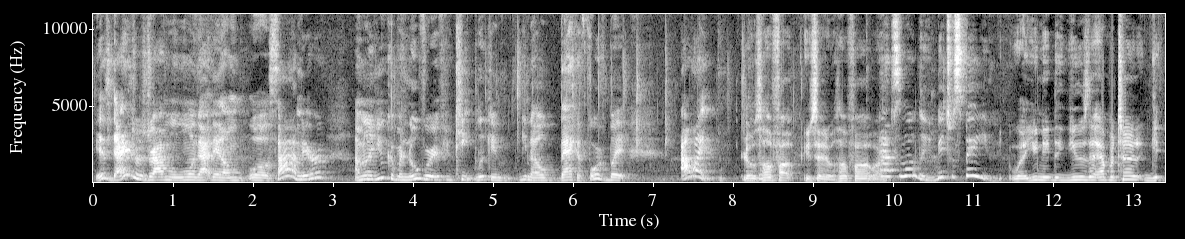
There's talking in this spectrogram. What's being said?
it's dangerous driving with one goddamn well side mirror. I mean, like, you can maneuver if you keep looking, you know, back and forth. But I like It was her fault. You said it was her fault. Or? absolutely, bitch was speeding. Well, you need to use the opportunity, get,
